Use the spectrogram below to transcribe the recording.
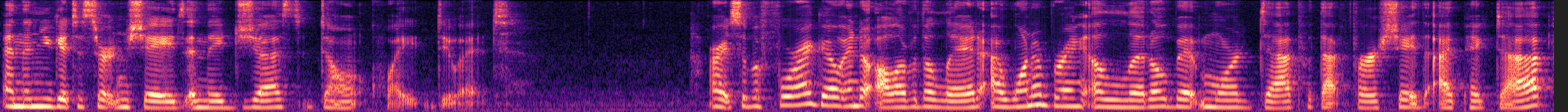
and then you get to certain shades and they just don't quite do it. All right, so before I go into all over the lid, I wanna bring a little bit more depth with that first shade that I picked up,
